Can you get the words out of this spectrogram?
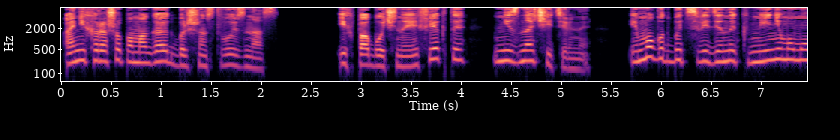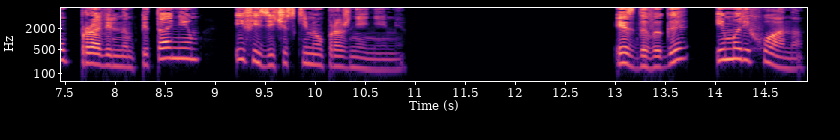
Они хорошо помогают большинству из нас. Их побочные эффекты незначительны и могут быть сведены к минимуму правильным питанием и физическими упражнениями. СДВГ и марихуана.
